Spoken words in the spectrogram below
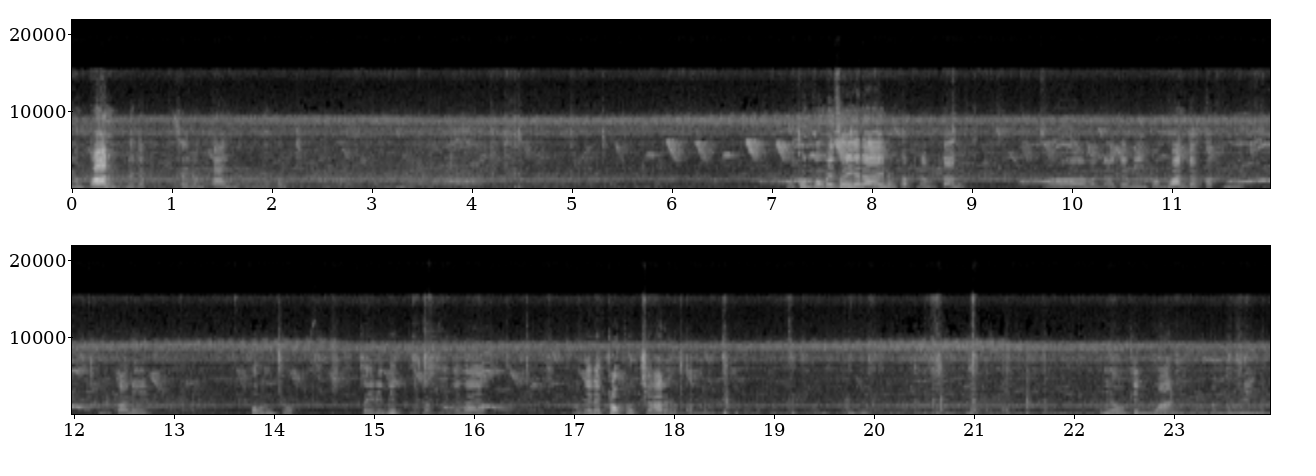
น้ำตาลนะครับใส่น้ำตาลนะครับบางคนก็ไม่ใส่ก็ได้นะครับน้ำตาลมันอาจจะมีความหวานจากผักอยู่น้ำตาลนี่ ผมชอบใส่นิดๆนะครับ มันจะได้ มันจะได้ครบรสชาตินะครับเดี๋ยวเค็มว่านทำตรงนี้นะ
